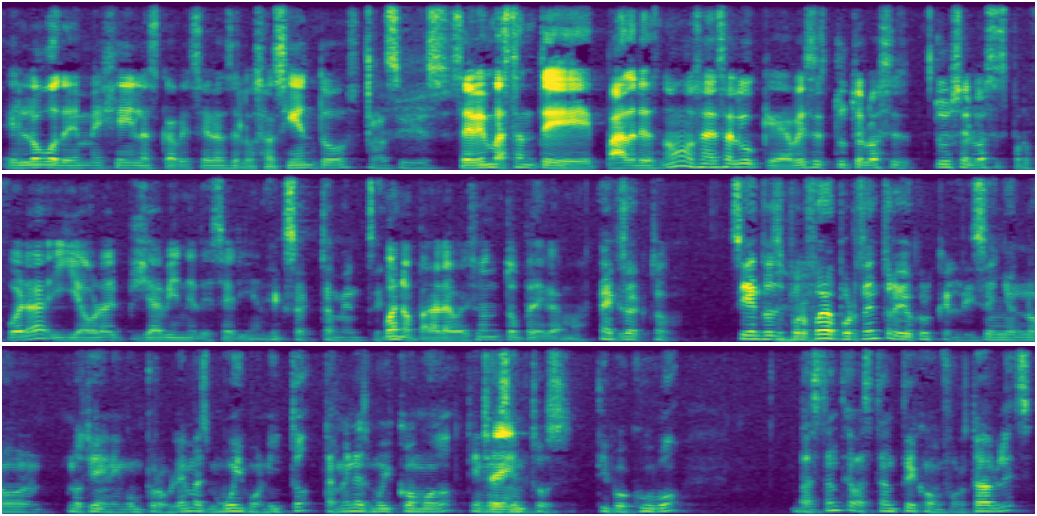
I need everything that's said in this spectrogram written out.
el logo de MG en las cabeceras de los asientos. Así es. Se ven bastante padres, ¿no? O sea, es algo que a veces tú te lo haces, tú se lo haces por fuera y ahora pues, ya viene de serie. ¿no? Exactamente. Bueno, para la versión tope de gama. Exacto. Sí, entonces por fuera, por dentro, yo creo que el diseño no, no tiene ningún problema, es muy bonito, también es muy cómodo, tiene Sí. asientos tipo cubo, bastante, bastante confortables,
